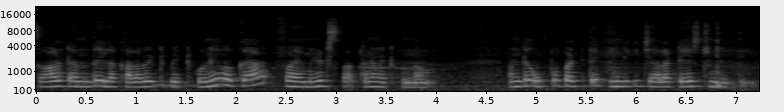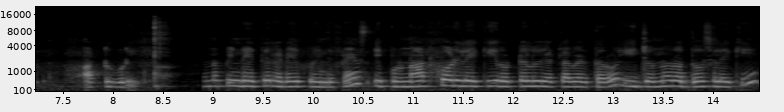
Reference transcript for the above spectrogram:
సాల్ట్ అంతా ఇలా కలబెట్టి పెట్టుకొని ఒక ఫైవ్ మినిట్స్ పక్కన పెట్టుకుందాం. అంటే ఉప్పు పట్టితే పిండికి చాలా టేస్ట్ ఉంటుంది అట్టుగుడి జొన్న పిండి అయితే రెడీ అయిపోయింది ఫ్రెండ్స్ ఇప్పుడు నాటుకోడిలోకి రొట్టెలు ఎట్లా పెడతారో ఈ జొన్న రొ-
